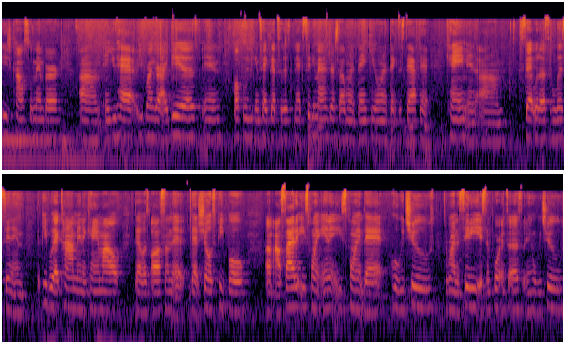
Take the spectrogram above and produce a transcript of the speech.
each council member, um, and you had, you bring your ideas, and hopefully we can take that to the next city manager. So I want to thank you. I want to thank the staff that came and, um, sat with us and listened, and the people that commented and came out. That was awesome. That, that shows people, um, outside of Eastpointe and in Eastpointe that who we choose to run the city is important to us and who we choose.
